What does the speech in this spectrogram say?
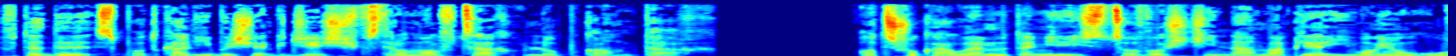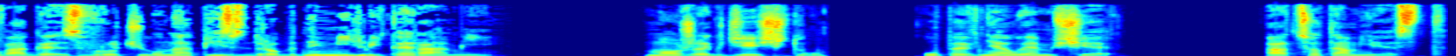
wtedy spotkaliby się gdzieś w stromowcach lub kątach. Odszukałem te miejscowości na mapie i moją uwagę zwrócił napis drobnymi literami. Może gdzieś tu? Upewniałem się. A co tam jest?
